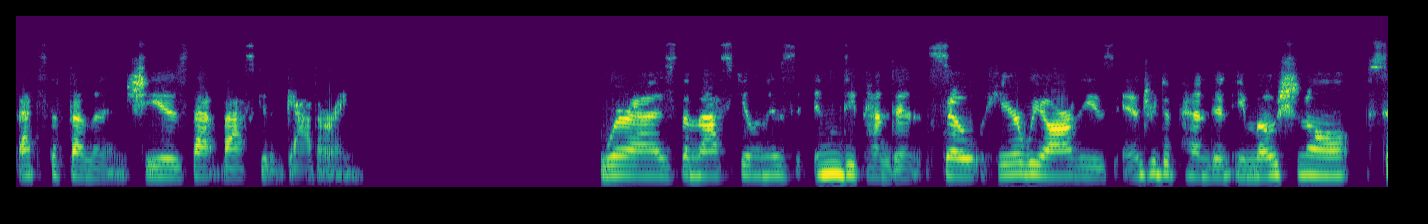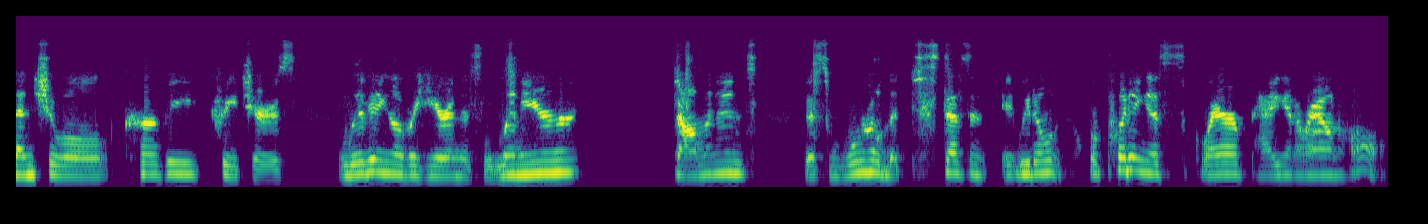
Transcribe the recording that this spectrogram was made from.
That's the feminine. She is that basket of gathering. Whereas the masculine is independent. So here we are, these interdependent, emotional, sensual, curvy creatures living over here in this linear, dominant, this world that just doesn't, we don't, we're putting a square peg in a round hole.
